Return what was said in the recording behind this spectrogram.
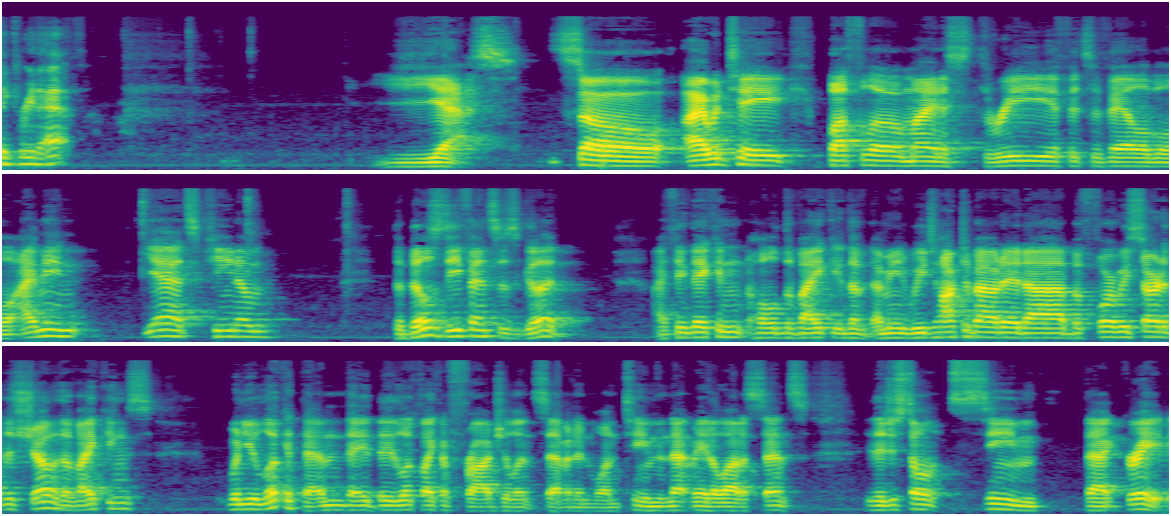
Take three and a half. Yes. So I would take Buffalo minus three if it's available. I mean, yeah, it's Keenum. The Bills' defense is good. I think they can hold the Vikings. I mean, we talked about it uh, before we started the show. The Vikings, when you look at them, they they look like a fraudulent seven and one team, and that made a lot of sense. They just don't seem that great.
